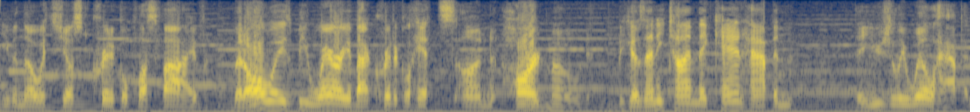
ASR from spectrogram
even though it's just critical plus 5. But always be wary about critical hits on hard mode, because anytime they can happen, they usually will happen.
